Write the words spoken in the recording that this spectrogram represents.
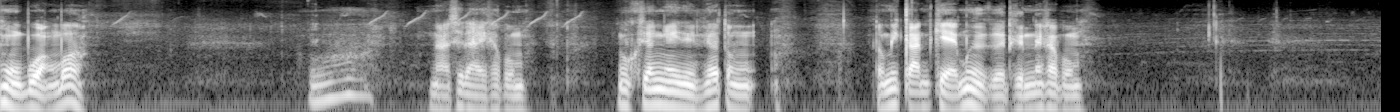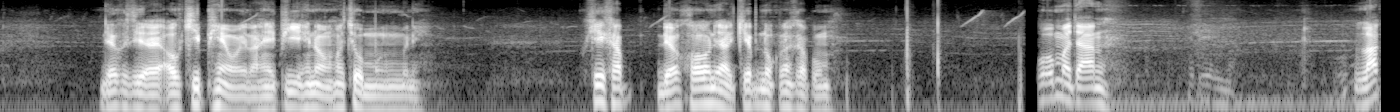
หูบ่วงบ่โอ้น่าเสียดายครับผมนกเสียงไงนี่เดี๋ยวต้องต้องมีการแก่มือเกิดขึ้นนะครับ ผม เดี๋ยวก็จะเอาคลิปแหวล่ะให้พี่ให้น้องเขาชมมึงมือนี้โอเคครับ เดี๋ยวเขออนุญาตเก็บนกนะครับ ผมผมอาจารย์ลัก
